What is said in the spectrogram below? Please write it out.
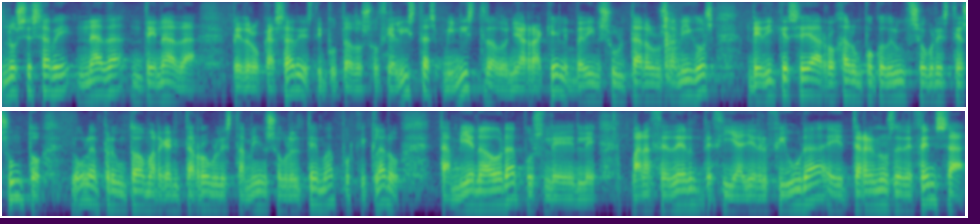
no se sabe nada nada de nada. Pedro Casares, diputado socialista, ministra, doña Raquel, en vez de insultar a los amigos, dedíquese a arrojar un poco de luz sobre este asunto. Luego le han preguntado a Margarita Robles también sobre el tema, porque claro, también ahora pues le, van a ceder, decía ayer el figura, eh, terrenos de defensa.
